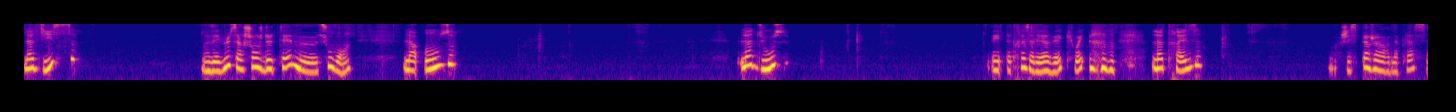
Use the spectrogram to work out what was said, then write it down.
la 10. Vous avez vu, ça change de thème euh, souvent. Hein. La 11. La 12. Et la 13, elle est avec, oui. la 13. J'espère que je vais avoir de la place.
